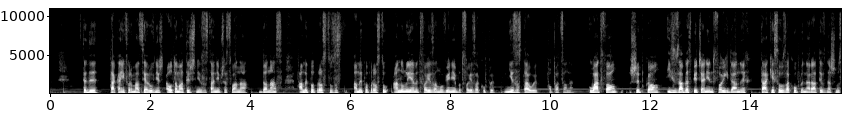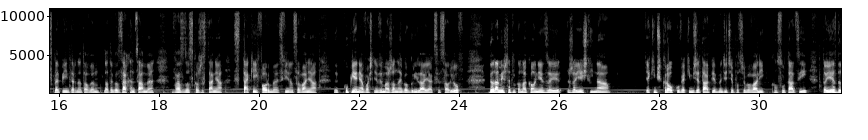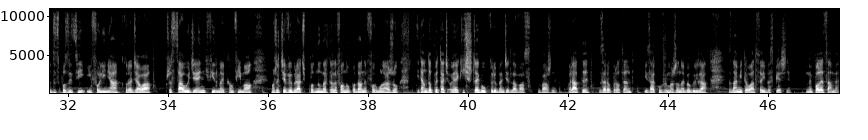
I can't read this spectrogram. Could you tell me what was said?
Wtedy taka informacja również automatycznie zostanie przesłana do nas, a my po prostu, a my po prostu anulujemy Twoje zamówienie, bo Twoje zakupy nie zostały opłacone. Łatwo, szybko i z zabezpieczeniem Twoich danych. Takie są zakupy na raty w naszym sklepie internetowym, dlatego zachęcamy Was do skorzystania z takiej formy sfinansowania, kupienia właśnie wymarzonego grilla i akcesoriów. Dodam jeszcze tylko na koniec, że, że jeśli na jakimś kroku, w jakimś etapie będziecie potrzebowali konsultacji, to jest do dyspozycji infolinia, która działa przez cały dzień firmy Confimo. Możecie wybrać pod numer telefonu podany w formularzu i tam dopytać o jakiś szczegół, który będzie dla Was ważny. Raty 0% i zakup wymarzonego grilla. Z nami to łatwe i bezpiecznie. My polecamy.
